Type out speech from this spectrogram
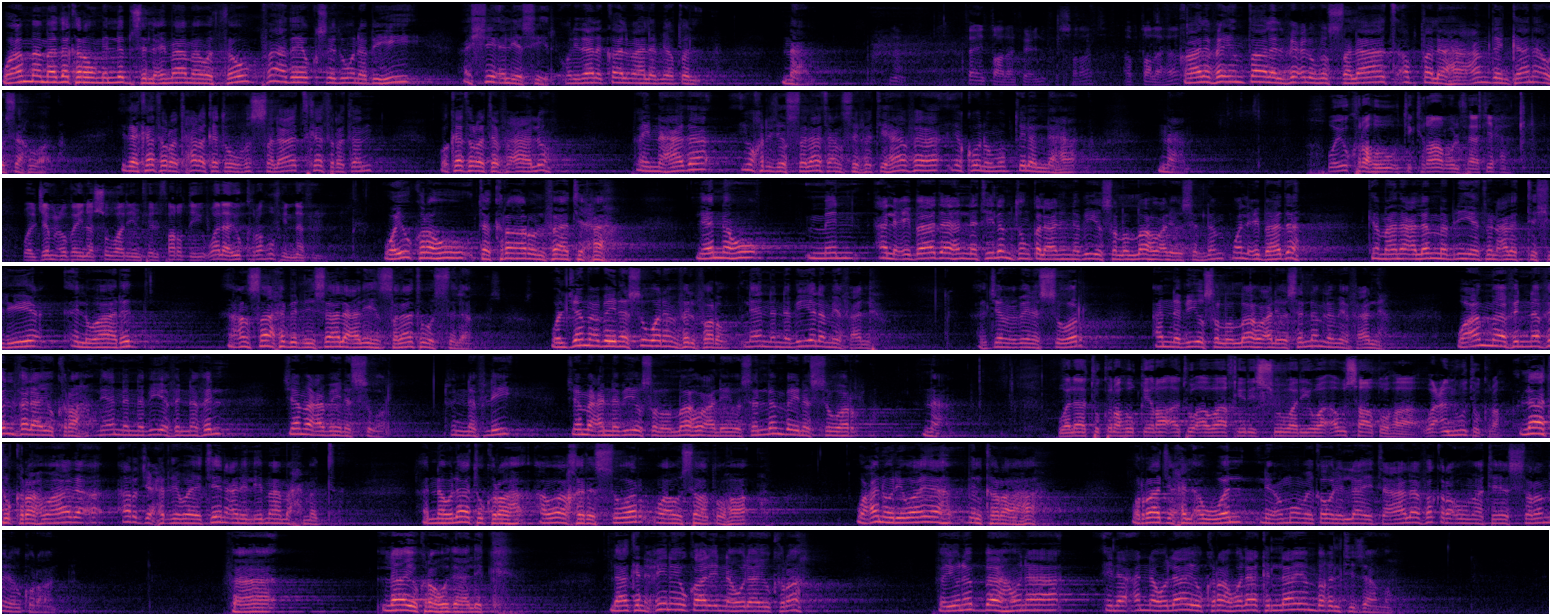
وأما ما ذكره من لبس العمامة والثوب فهذا يقصدون به الشيء اليسير. ولذلك قال ما لم يطل. نعم. نعم. فإن طال الفعل في الصلاة أبطلها. قال فإن طال الفعل في الصلاة أبطلها عمدا كان أو سهوا. إذا كثرت حركته في الصلاة كثرة وكثرت أفعاله فإن هذا يخرج الصلاة عن صفتها فيكون مبطلا لها. نعم. ويكره تكرار الفاتحة والجمع بين سور في الفرض ولا يكره في النفل ويكره تكرار الفاتحة لأنه من العبادة التي لم تنقل عن النبي صلى الله عليه وسلم والعبادة كما نعلم مبنية على التشريع الوارد عن صاحب الرسالة عليه الصلاة والسلام. والجمع بين سور في الفرض لأن النبي لم يفعله. الجمع بين السور النبي صلى الله عليه وسلم لم يفعله. وأما في النفل فلا يكره لأن النبي في النفل جمع بين السور. في النفل جمع النبي صلى الله عليه وسلم بين السور. نعم. ولا تكره قراءة أواخر السور وأوساطها وعنه تكره. لا تكره وهذا أرجح الروايتين عن الإمام أحمد. أنه لا تكره أواخر السور وأوساطها وعنه رواية بالكراهة. والراجح الأول لعموم قول الله تعالى فاقرأوا ما تيسر من القرآن. فلا يكره ذلك. لكن حين يقال إنه لا يكره فينبه هنا إلى أنه لا يكره ولكن لا ينبغي التزامه.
